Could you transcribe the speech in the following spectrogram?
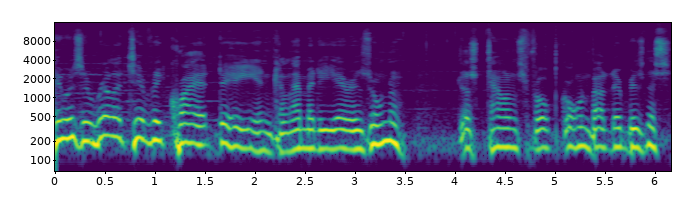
It was a relatively quiet day in Calamity, Arizona. Just townsfolk going about their business,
